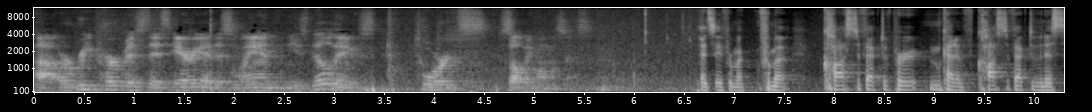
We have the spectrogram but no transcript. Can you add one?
uh, or repurpose this area, this land, and these buildings towards solving homelessness? I'd say from a from a cost-effective per, kind of cost-effectiveness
